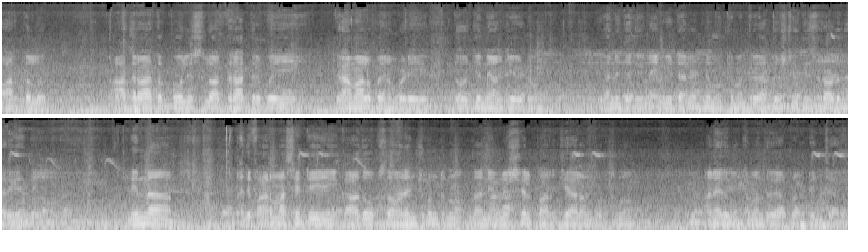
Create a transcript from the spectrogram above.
వార్తలు. ఆ తర్వాత పోలీసులు అర్ధరాత్రి పోయి గ్రామాల పైన పడి దౌర్జన్యాలు చేయడం ఇవన్నీ జరిగినాయి. వీటన్నింటినీ ముఖ్యమంత్రి గారి దృష్టికి తీసుకురావడం జరిగింది. నిన్న అది ఫార్మాసిటీ కాదు ఉపసంహరించుకుంటున్నాం. దాన్ని ఇండస్ట్రియల్ పార్క్ చేయాలనుకుంటున్నాం అనేది ముఖ్యమంత్రి గారు ప్రకటించారు.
